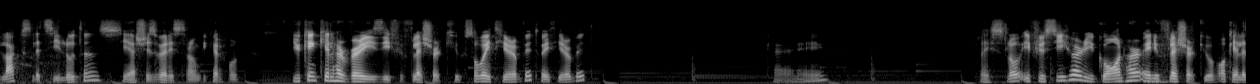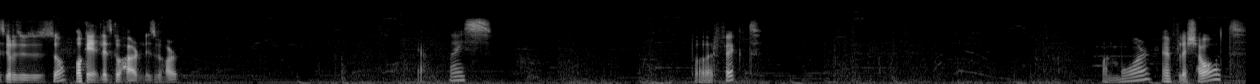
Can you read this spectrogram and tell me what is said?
Lux, let's see, Luden's. Yeah, she's very strong, be careful. You can kill her very easy if you flash her Q. So wait here a bit, wait here a bit. Okay. Play slow. If you see her, you go on her and you flash her Q. Okay, let's go so. Okay, let's go hard. Let's go hard. Yeah, nice. Perfect. One more and flash out.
